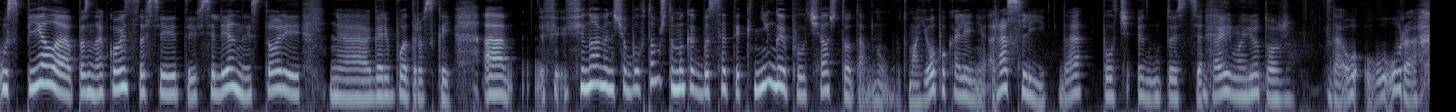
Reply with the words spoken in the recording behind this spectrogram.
успела познакомиться со всей этой вселенной, историей э, Гарри Поттеровской. А, феномен еще был в том, что мы как бы с этой книгой получалось, что там, ну, вот мое поколение росли, да, получ... Э, то есть... Да, и мое тоже. Да, ура.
